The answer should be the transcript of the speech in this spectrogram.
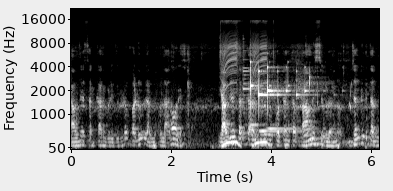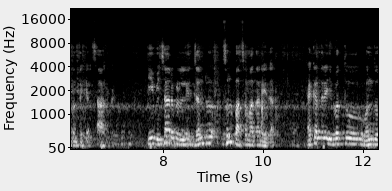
ಯಾವುದೇ ಸರ್ಕಾರಗಳಿದ್ರು ಬಡವರಿಗೆ ಅನುಕೂಲ ಆಗಬೇಕು ಯಾವುದೇ ಸರ್ಕಾರಗಳು ಕೊಟ್ಟಂಥ ಪ್ರಾಮಿಸ್ಗಳನ್ನು ಜನರಿಗೆ ತಲುಪುವಂಥ ಕೆಲಸ ಆಗಬೇಕು. ಈ ವಿಚಾರಗಳಲ್ಲಿ ಜನರು ಸ್ವಲ್ಪ ಅಸಮಾಧಾನ ಇದ್ದಾರೆ. ಯಾಕಂದರೆ ಇವತ್ತು ಒಂದು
